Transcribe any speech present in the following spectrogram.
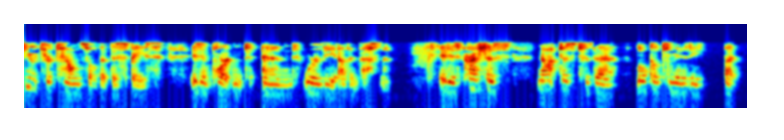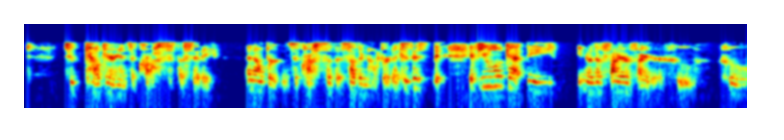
future council that this space is important and worthy of investment. It is precious not just to the local community, but to Calgarians across the city and Albertans across the southern Alberta. Because this, if you look at the, you know, the firefighter who who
